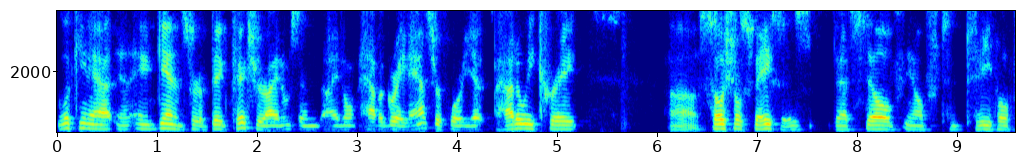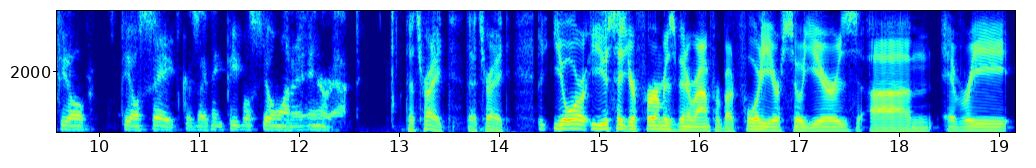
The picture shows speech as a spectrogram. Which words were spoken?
looking at, and again, sort of big picture items, and I don't have a great answer for it yet. How do we create uh, social spaces that still, you know, people feel feel safe? Because I think people still want to interact. That's right. That's right. Your you said your firm has been around for about forty or so years. Um, every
